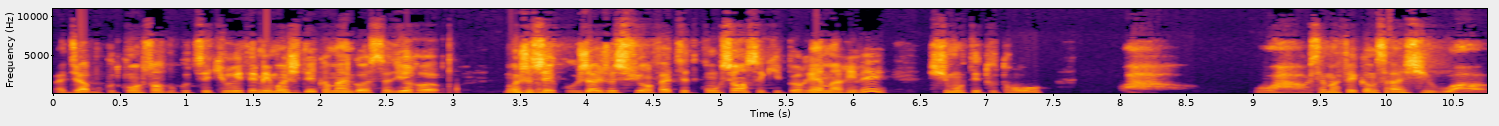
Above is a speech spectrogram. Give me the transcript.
bah, déjà beaucoup de conscience, beaucoup de sécurité. Mais moi j'étais comme un gosse, c'est-à-dire moi je sais que je suis en fait cette conscience et qu'il peut rien m'arriver. Je suis monté tout en haut. Waouh, waouh, ça m'a fait comme ça. J'ai waouh,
